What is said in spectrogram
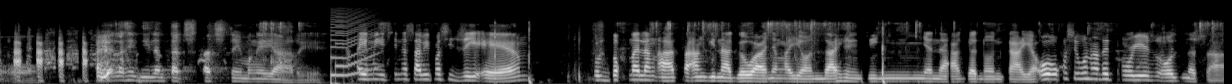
Oo. Kaya lang hindi lang touch-touch na yung mangyayari. Ay may sinasabi pa si JM, tuldok na lang ata ang ginagawa niya ngayon dahil hindi niya na ganun kaya. Oo, kasi 104 years old na siya.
